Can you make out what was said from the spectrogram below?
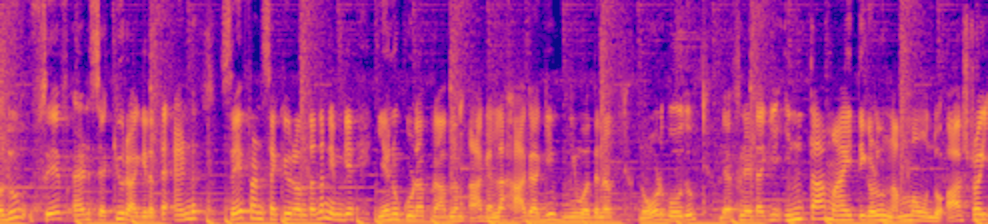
ಅದು ಸೇಫ್ ಆ್ಯಂಡ್ ಸೆಕ್ಯೂರ್ ಆಗಿರುತ್ತೆ. ಆ್ಯಂಡ್ ಸೇಫ್ ಆ್ಯಂಡ್ ಸೆಕ್ಯೂರ್ ಅಂತಂದ್ರೆ ನಿಮಗೆ ಏನೂ ಕೂಡ ಪ್ರಾಬ್ಲಮ್ ಆಗಲ್ಲ. ಹಾಗಾಗಿ ನೀವು ಅದನ್ನು ನೋಡ್ಬೋದು. ಡೆಫಿನೆಟಾಗಿ ಇಂಥ ಮಾಹಿತಿಗಳು ನಮ್ಮ ಒಂದು ಆಶ್ರಯ್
